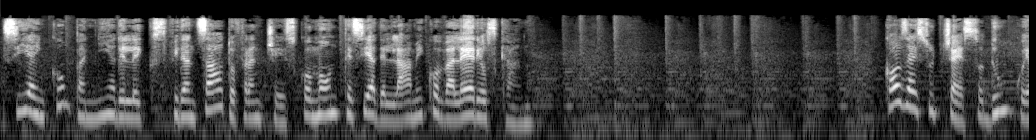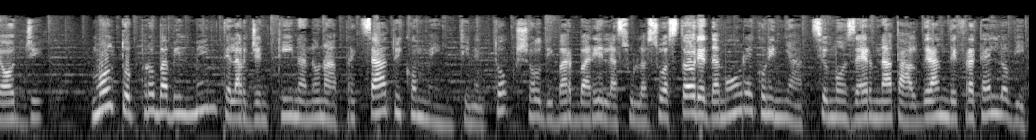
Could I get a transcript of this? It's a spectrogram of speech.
sia in compagnia dell'ex fidanzato Francesco Monte sia dell'amico Valerio Scanu. Cosa è successo dunque oggi? Molto probabilmente l'Argentina non ha apprezzato i commenti nel talk show di Barbarella sulla sua storia d'amore con Ignazio Moser nata al grande fratello Vip.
